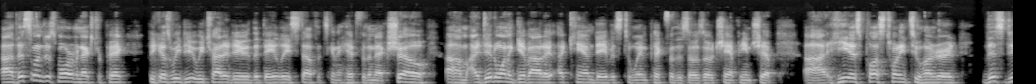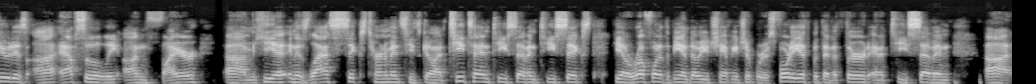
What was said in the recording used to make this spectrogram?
Uh, this one's just more of an extra pick because we do we try to do the daily stuff that's going to hit for the next show. Um, I did want to give out a, a, Cam Davis to win pick for the Zozo Championship. Uh, he is plus twenty two hundred. This dude is uh, absolutely on fire. Um, he in his last six tournaments, he's gone T10, T7, T6. He had a rough one at the BMW Championship where he was 40th, but then a third and a T7. Uh,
